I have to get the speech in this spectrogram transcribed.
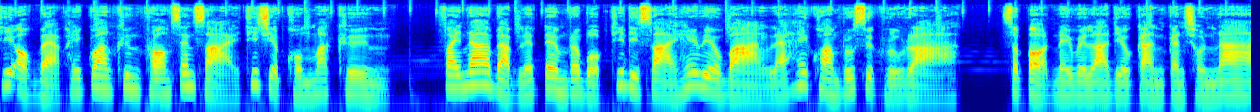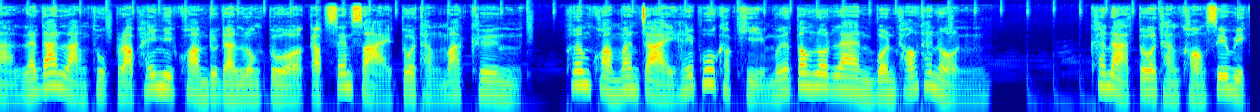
ที่ออกแบบให้กว้างขึ้นพร้อมเส้นสายที่เฉียบคมมากขึ้น ไฟหน้าแบบเลดเต็มระบบที่ดีไซน์ให้เรียวบาง และให้ความรู้สึกหรูหราสปอร์ตในเวลาเดียวกันกันชนหน้า และด้านหลังถูกปรับให้มีความดุดันลงตัวกับเส้นสายตัวถังมากขึ้น เพิ่มความมั่นใจให้ผู้ขับขี่เมื่อต้องโลดแล่นบนท้องถนน ขนาดตัวถังของ Civic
